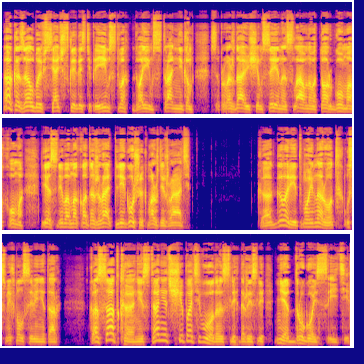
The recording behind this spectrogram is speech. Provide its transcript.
оказал бы всяческое гостеприимство двоим странникам, сопровождающим сына славного Торгума Хома. Если вам охота жрать лягушек, можете жрать. «Как говорит мой народ», — усмехнулся Венитар, — «касатка не станет щипать водоросли, даже если нет другой сыти».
